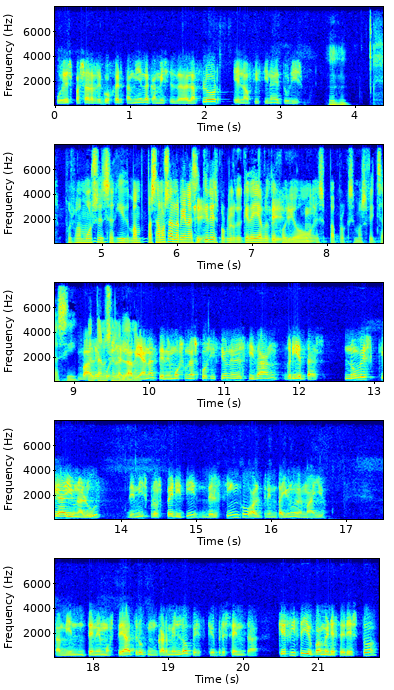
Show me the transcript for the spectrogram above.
puedes pasar a recoger también la camiseta de la flor en la oficina de turismo. Pues vamos enseguida, pasamos a la Viana si quieres, porque lo que queda ya lo dejo yo es para próximas fechas, sí. Vale, pues en la, Viana tenemos una exposición en el Cidán, Grietas. ¿No ves que hay una luz de Miss Prosperity del 5 al 31 de mayo? También tenemos teatro con Carmen López, que presenta ¿Qué hice yo para merecer esto?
